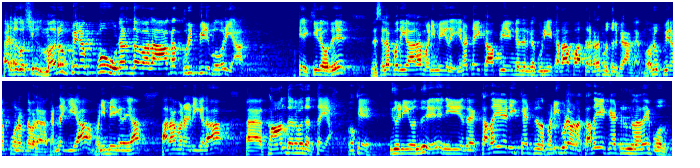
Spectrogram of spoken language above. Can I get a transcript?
அடுத்த கொஸ்டின் மறுபிறப்பு உணர்ந்தவளாக குறிப்பிடுபவர் யார்? ஓகே கீழே ஒரு இந்த சிலப்பதிகாரம் மணிமேகலை இரட்டை காப்பியங்கள் இருக்கக்கூடிய கதாபாத்திரங்களை கொடுத்துருக்காங்க. மறுபிறப்பு உணர்ந்தவள? கண்ணகியா மணிமேகலையா அரவணடிகளா காந்தர்வ தத்தையா ஓகே இது நீ வந்து நீ இந்த கதையை நீ கேட்டு படி கூட வேணாம். கதையை கேட்டிருந்தனாலே போதும்.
